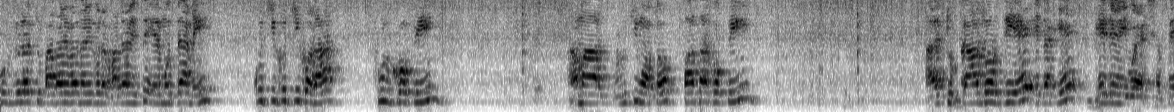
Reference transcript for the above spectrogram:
বুকগুলো একটু বাদামি বাদামি করে ভাজা হয়েছে। এর মধ্যে আমি কুচি কুচি করা ফুলকপি, আমার রুচি মতো পাতাকপি আর একটু গাজর দিয়ে এটাকে ভেজে নিব একসাথে।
